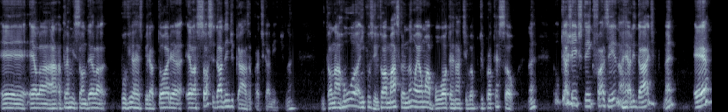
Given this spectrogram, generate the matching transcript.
é, ela, a transmissão dela por via respiratória, ela só se dá dentro de casa, praticamente, né? Então, na rua, impossível. Então, a máscara não é uma boa alternativa de proteção, né? O que a gente tem que fazer, na realidade, né, é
